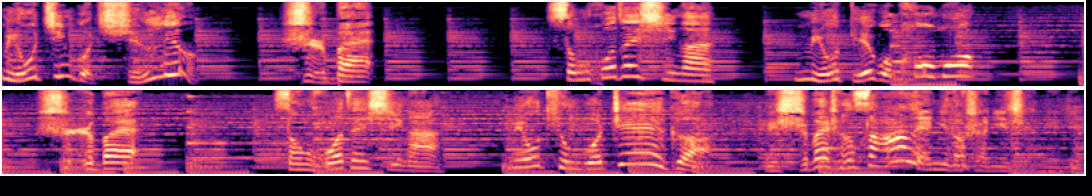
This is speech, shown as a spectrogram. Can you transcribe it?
没有进过秦岭，失败；生活在西安，没有叠过泡沫，失败；生活在西安，没有听过这个，你失败成啥了？你倒是，你你你你。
